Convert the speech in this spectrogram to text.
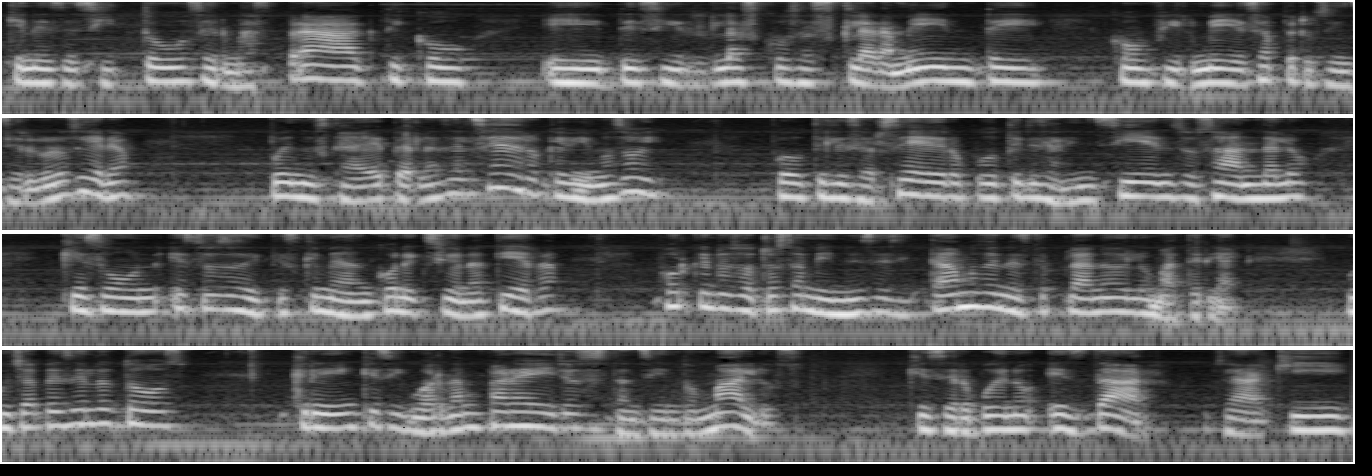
que necesito ser más práctico, eh, decir las cosas claramente, con firmeza, pero sin ser grosera, pues nos cae de perlas el cedro que vimos hoy. Puedo utilizar cedro, puedo utilizar incienso, sándalo, que son estos aceites que me dan conexión a tierra, porque nosotros también necesitamos en este plano de lo material. Muchas veces los dos creen que si guardan para ellos están siendo malos, que ser bueno es dar, o sea, aquí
